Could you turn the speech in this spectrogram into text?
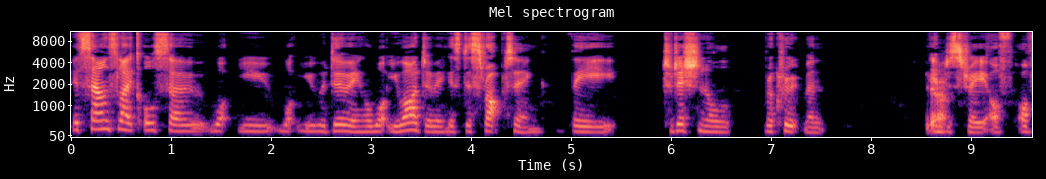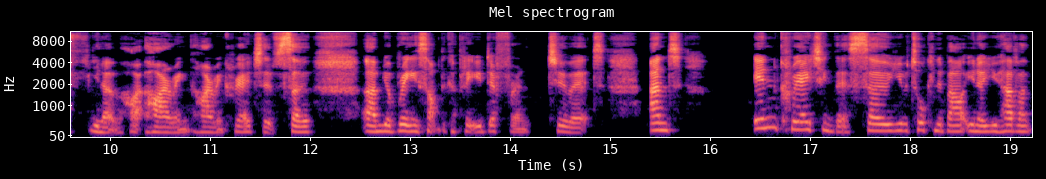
it sounds like also what you what you were doing or what you are doing is disrupting the traditional recruitment yeah. industry of of you know hiring hiring creatives. So um, you're bringing something completely different to it, and in creating this so you were talking about you know you have a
